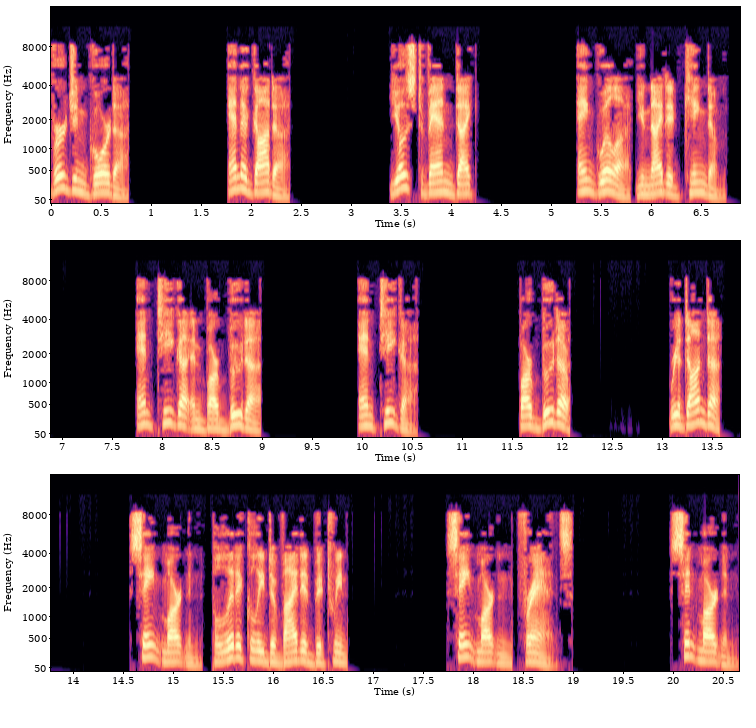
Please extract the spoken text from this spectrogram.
Virgin Gorda Anegada Jost van Dyke Anguilla United Kingdom Antigua and Barbuda Antigua Barbuda Redonda Saint Martin politically divided between Saint Martin France Saint Martin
